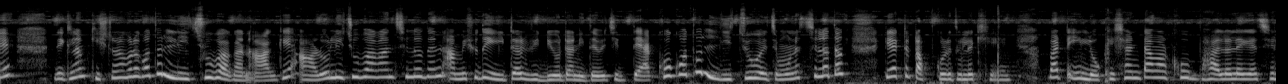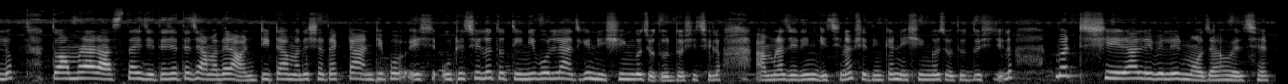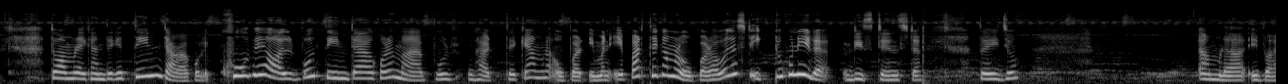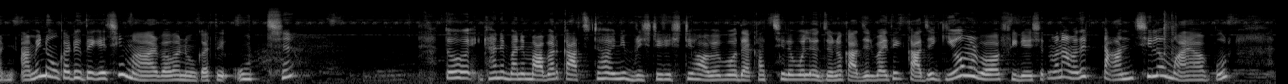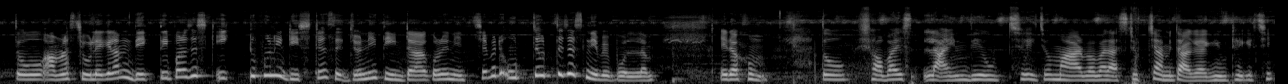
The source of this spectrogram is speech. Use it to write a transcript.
দেখলাম কৃষ্ণনগরে কত লিচু বাগান। আগে আরও লিচু বাগান ছিল দেন আমি শুধু এইটার ভিডিওটা নিতে পেরেছি। দেখো কত লিচু হয়েছে, মনে হচ্ছিল তো কে একটা টপ করে তুলে খেয়ে বাট এই লোকেশানটা আমার খুব ভালো লেগেছিল। তো আমরা রাস্তায় যেতে যেতে যে আমাদের আন্টিটা আমাদের সাথে একটা আন্টি এসে উঠেছিল, তো তিনি বললে আজকে নৃসিংহ চতুর্দশী ছিল। আমরা যেদিন গেছিলাম, সেদিনকার নৃসিংহ চতুর্দশী ছিল। বাট সেরা লেভেলের মজা হয়েছে। তো আমরা এখান থেকে তিন টাকা করে, খুবই অল্প তিন টাকা করে মায়াপুর ঘাট থেকে আমরা ওপার মানে এপার থেকে আমরা ওপার হব জাস্ট একটুখানি ডিস্টেন্সটা তো এই যে, আমরা এবার, আমি নৌকাটিতে গেছি, মা আর বাবা নৌকাতে উঠছে। তো এখানে মানে বাবার কাজটা হয়নি, বৃষ্টি টিষ্টি হবে বো দেখাচ্ছিল বলে ওর জন্য কাজের বাড়ি থেকে কাজে গিয়েও আমার বাবা ফিরে এসে মানে আমাদের টান ছিল মায়াপুর। তো আমরা চলে গেলাম, দেখতেই পারো জাস্ট একটুখানি ডিস্টেন্স এর জন্যই তিন টাকা করে নিচ্ছে বাট উঠতে উঠতে জাস্ট নেবে পড়লাম এরকম। তো সবাই লাইন দিয়ে উঠছে, এই যে মা আর বাবা লাস্টে উঠছে, আমি তো আগে আগে উঠে গেছি।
